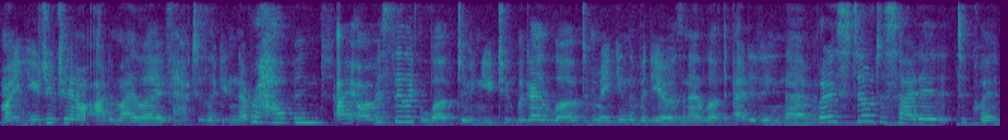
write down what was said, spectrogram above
my YouTube channel out of my life. I acted like it never happened. I obviously like loved doing YouTube. Like I loved making the videos and I loved editing them. But I still decided to quit.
